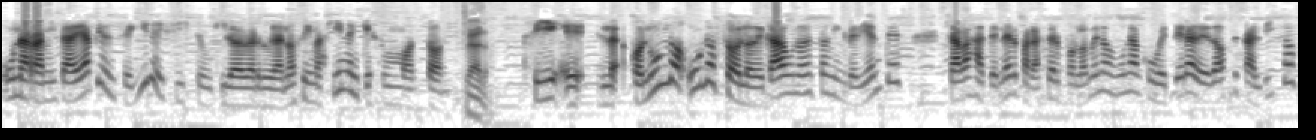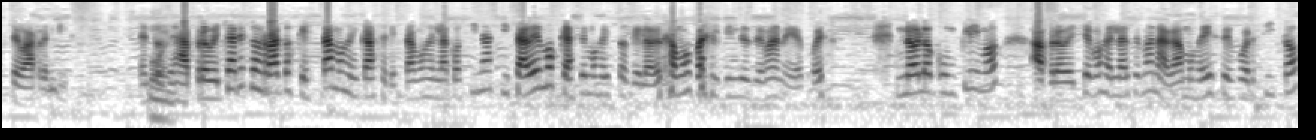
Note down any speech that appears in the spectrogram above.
una ramita de apio, enseguida hiciste un kilo de verdura. No se imaginen que es un montón. Claro. Sí, eh, con uno, uno solo de cada uno de estos ingredientes ya vas a tener para hacer por lo menos una cubetera de 12 calditos, te va a rendir. Entonces, aprovechar esos ratos que estamos en casa, que estamos en la cocina, si sabemos que hacemos esto, que lo dejamos para el fin de semana y después no lo cumplimos, aprovechemos en la semana, hagamos ese esfuercito,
